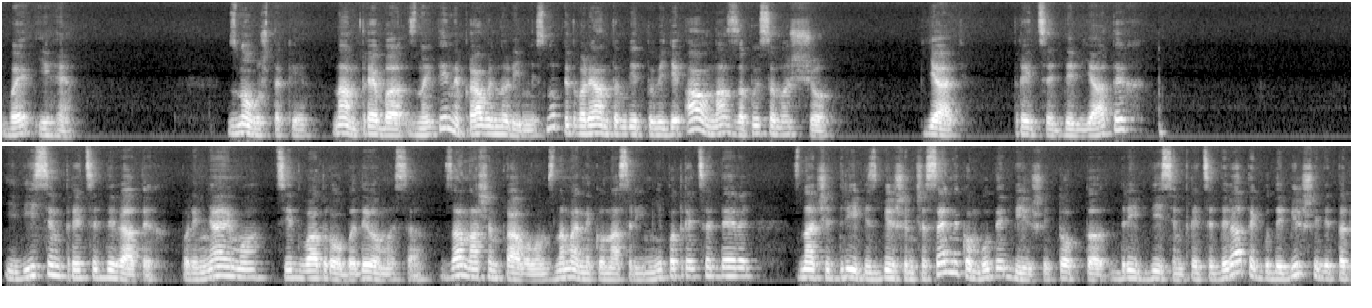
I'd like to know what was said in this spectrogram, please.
В і Г. Знову ж таки, нам треба знайти неправильну рівність. Ну, під варіантом відповіді А у нас записано, що 5 39 і 8 39. Порівняємо ці два дроби. Дивимося. За нашим правилом, знаменник у нас рівні по 39. Значить, дріб із більшим чисельником буде більший. Тобто дріб 8 39 буде більший від 5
